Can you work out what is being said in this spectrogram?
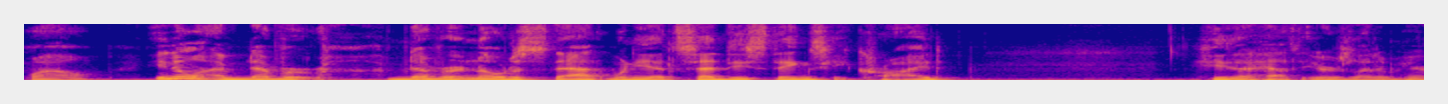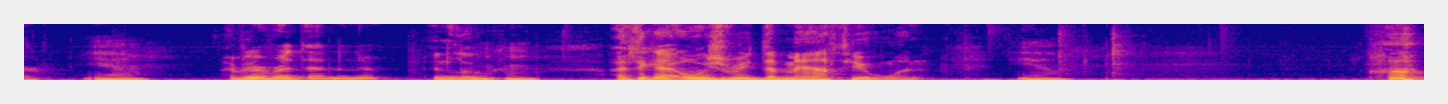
Wow. You know, I've never, I've never noticed that when he had said these things, he cried. He that hath ears, let him hear. Yeah, Have you ever read that in there in Luke? I think I always read the Matthew one. yeah. Huh.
